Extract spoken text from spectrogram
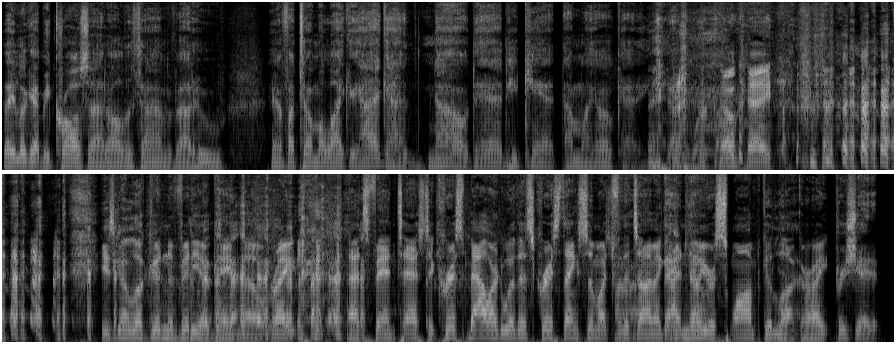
they look at me cross-eyed all the time about who. You know, if I tell them I like it, I got no, Dad. He can't. I'm like, okay, doesn't work. On. Okay. He's going to look good in a video game, though, right? That's fantastic. Chris Ballard with us. Chris, thanks so much for the right. time. I, I know y'all. you're swamped. Good luck, all right? Appreciate it.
